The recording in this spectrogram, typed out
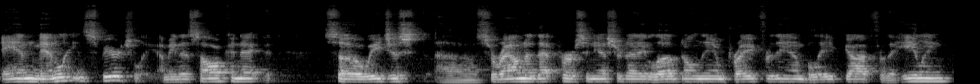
and mentally and spiritually. I mean, it's all connected. So we just uh, surrounded that person yesterday, loved on them, prayed for them, believed God for the healing.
